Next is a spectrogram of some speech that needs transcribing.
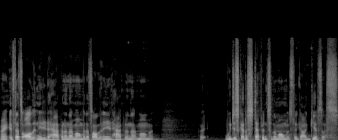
Right? If that's all that needed to happen in that moment, that's all that needed to happen in that moment. We just got to step into the moments that God gives us.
